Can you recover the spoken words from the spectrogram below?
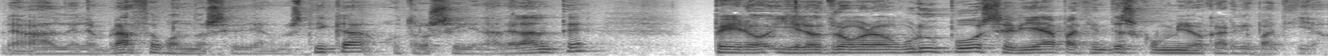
legal del embarazo cuando se diagnostica, otros siguen adelante. Pero, y el otro grupo sería pacientes con miocardiopatía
